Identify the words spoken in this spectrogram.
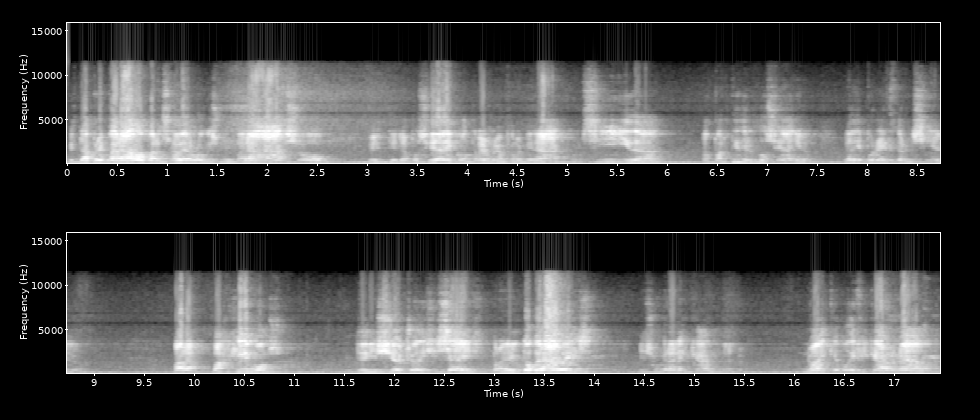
Está preparado para saber lo que es un embarazo, este, la posibilidad de contraer una enfermedad como SIDA, a partir de los 12 años. Nadie pone el grito en el cielo. Ahora, bajemos de 18 a 16 para delitos graves, es un gran escándalo. No hay que modificar nada.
